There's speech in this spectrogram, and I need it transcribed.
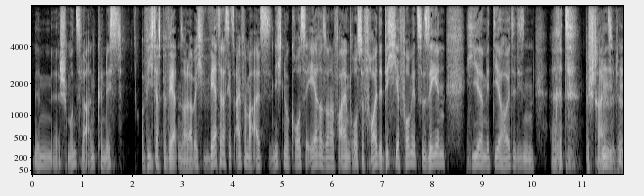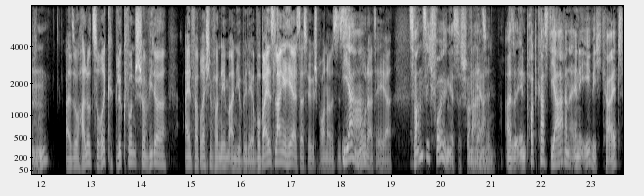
mit einem äh, Schmunzler ankündigst, wie ich das bewerten soll. Aber ich werte das jetzt einfach mal als nicht nur große Ehre, sondern vor allem große Freude, dich hier vor mir zu sehen, hier mit dir heute diesen Ritt bestreiten zu dürfen. Mhm. Also hallo zurück, Glückwunsch schon wieder ein Verbrechen von nebenan Jubiläum. Wobei es lange her ist, dass wir gesprochen haben. Es ist Ja. Monate her. 20 Folgen ist es schon Wahnsinn. her. Also in Podcast-Jahren eine Ewigkeit.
